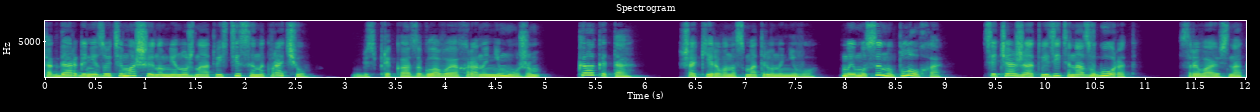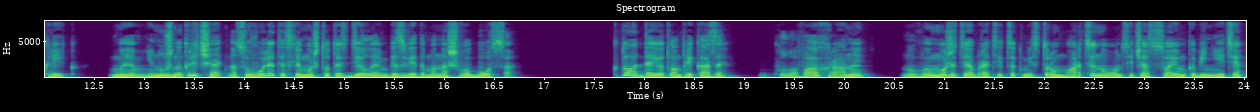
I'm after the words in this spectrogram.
«Тогда организуйте машину, мне нужно отвезти сына к врачу». «Без приказа главы охраны не можем». «Как это?» Шокированно смотрю на него. «Моему сыну плохо. Сейчас же отвезите нас в город!» Срываюсь на крик. «Мэм, не нужно кричать, нас уволят, если мы что-то сделаем без ведома нашего босса». «Кто отдает вам приказы?» «Глава охраны. Но вы можете обратиться к мистеру Мартину, он сейчас в своем кабинете».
